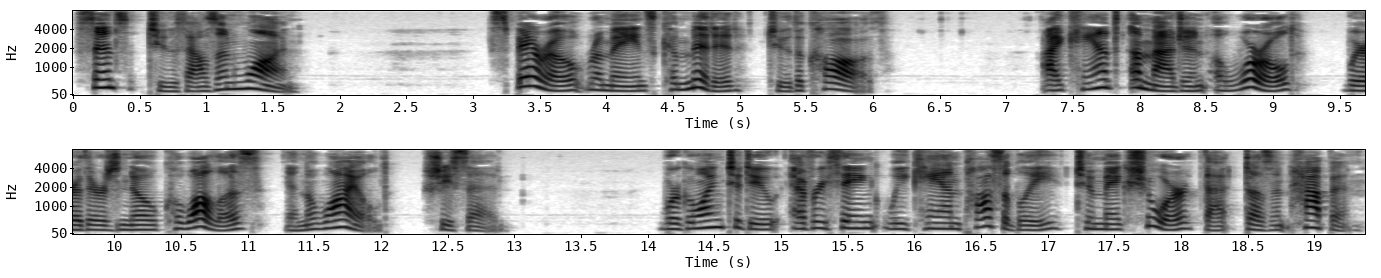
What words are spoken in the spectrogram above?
since 2001. Sparrow remains committed to the cause. I can't imagine a world where there's no koalas in the wild, she said. We're going to do everything we can possibly to make sure that doesn't happen.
